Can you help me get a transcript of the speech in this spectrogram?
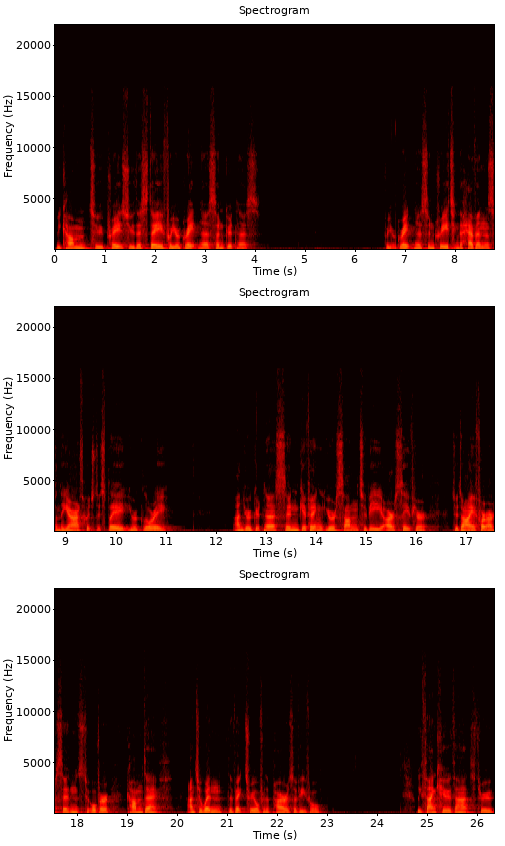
We come to praise you this day for your greatness and goodness, for your greatness in creating the heavens and the earth which display your glory, and your goodness in giving your Son to be our Saviour, to die for our sins, to overcome death, and to win the victory over the powers of evil. We thank you that through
